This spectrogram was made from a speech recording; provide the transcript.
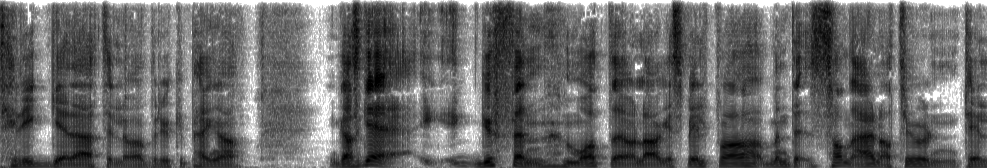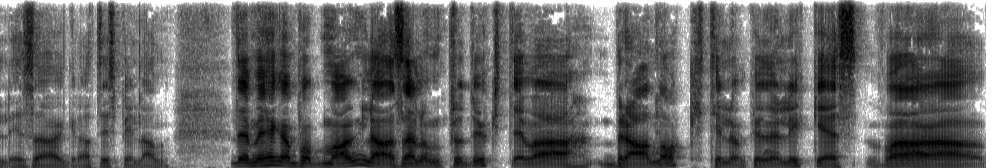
trigge deg til å bruke penger ganske guffen måte å lage spill på, men det, sånn er naturen til disse gratisspillene. Det Megapop mangla, selv om produktet var bra nok til å kunne lykkes, var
